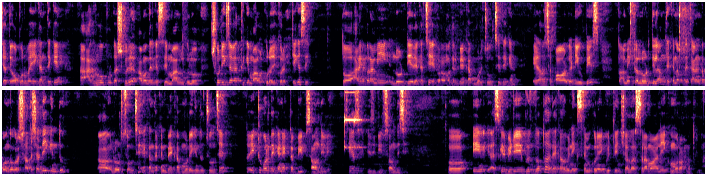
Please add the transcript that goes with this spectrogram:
যাতে অপর ভাই এখান থেকে আগ্রহ প্রকাশ করে আমাদের কাছে মালগুলো সঠিক জায়গা থেকে মাল ক্রয় করে, ঠিক আছে? তো আরেকবার আমি লোড দিয়ে দেখাচ্ছি, এখন আমাদের ব্যাকআপ মোডে চলছে, দেখেন। এরা হচ্ছে পাওয়ার গার্ড ইউপিএস তো আমি একটা লোড দিলাম, দেখেন আমাদের কারেন্টটা বন্ধ করার সাথে সাথেই কিন্তু লোড চলছে। এখন দেখেন ব্যাকআপ মোডে কিন্তু চলছে। তো একটু পরে দেখেন একটা বিপ সাউন্ড দিবে, ঠিক আছে? এই যে বিপ সাউন্ড দিছে। তো এই আজকের ভিডিও এই পর্যন্ত, দেখা হবে নেক্সট টাইম কোনো এক ভিডিও ইনশাআল্লাহ। আসসালামু আলাইকুম রহমতুল্লাহ।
